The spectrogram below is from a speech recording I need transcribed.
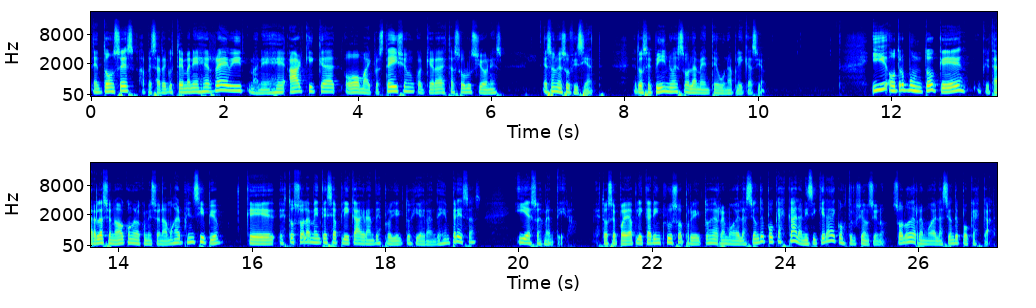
Entonces, a pesar de que usted maneje Revit, maneje ArchiCAD o MicroStation, cualquiera de estas soluciones, eso no es suficiente. Entonces, BIM no es solamente una aplicación. Y otro punto que, está relacionado con lo que mencionamos al principio, que esto solamente se aplica a grandes proyectos y a grandes empresas, y eso es mentira. Esto se puede aplicar incluso a proyectos de remodelación de poca escala, ni siquiera de construcción, sino solo de remodelación de poca escala.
